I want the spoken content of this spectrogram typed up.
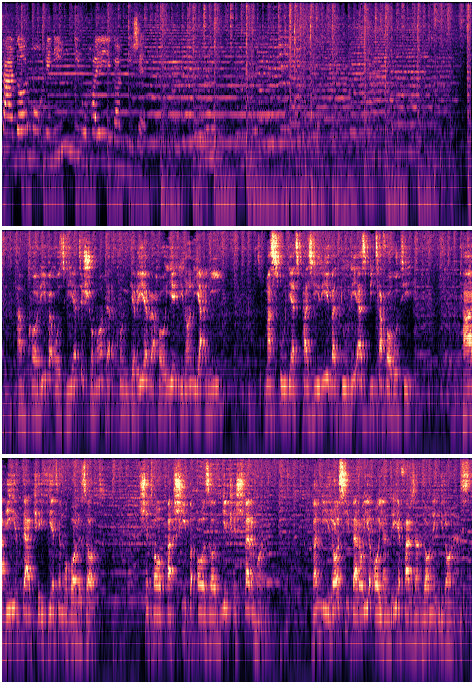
سردار مؤمنی نیروهای یگان ویژه. همکاری و عضویت شما در کنگره رهایی ایران یعنی مسئولیت پذیری و دوری از بیتفاوتی. تغییر در کیفیت مبارزات شتاب بخشی به آزادی کشورمان و میراسی برای آینده فرزندان ایران است.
